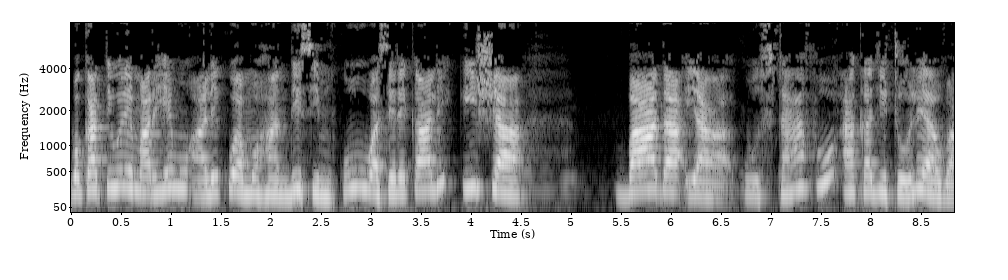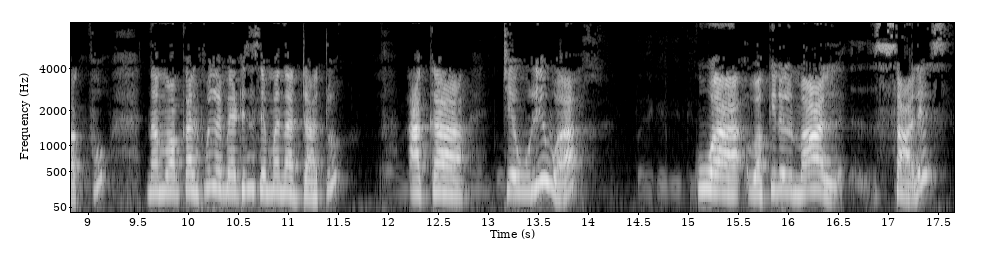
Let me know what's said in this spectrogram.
wakati ule marehemu alikuwa muhandisi mkuu wa serikali. Kisha baada ya kustafu akajitolea wakfu na mwaka 1983 akateuliwa kuwa wakilulmal salis?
